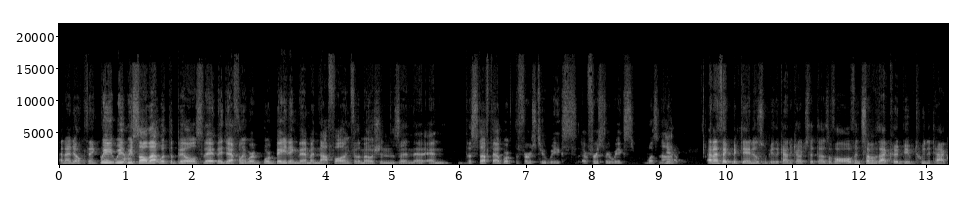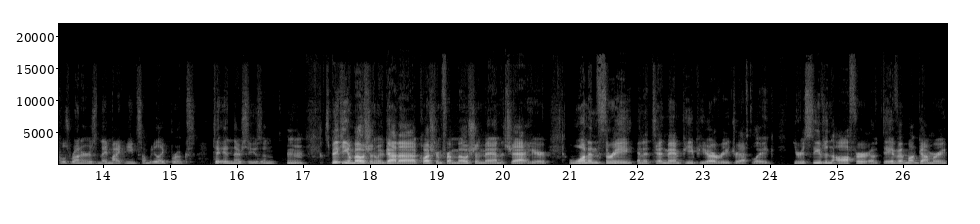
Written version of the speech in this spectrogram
And I don't think we we, we saw that with the Bills. They they definitely were, were baiting them and not falling for the motions, and and the stuff that worked the first two weeks, or first three weeks was not. Yeah. And I think McDaniels will be the kind of coach that does evolve, and some of that could be between the tackles, runners, and they might need somebody like Brooks to end their season. Mm-hmm. Speaking of motion, we've got a question from Motion Man in the chat here. One and three in a 10 man PPR redraft league. He received an offer of David Montgomery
